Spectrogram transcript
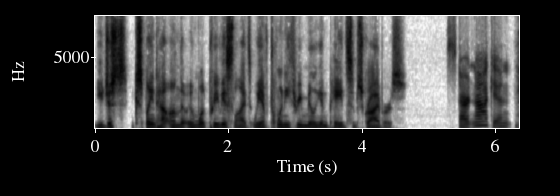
You just explained how on the in one previous slides we have 23 million paid subscribers. Start knocking.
